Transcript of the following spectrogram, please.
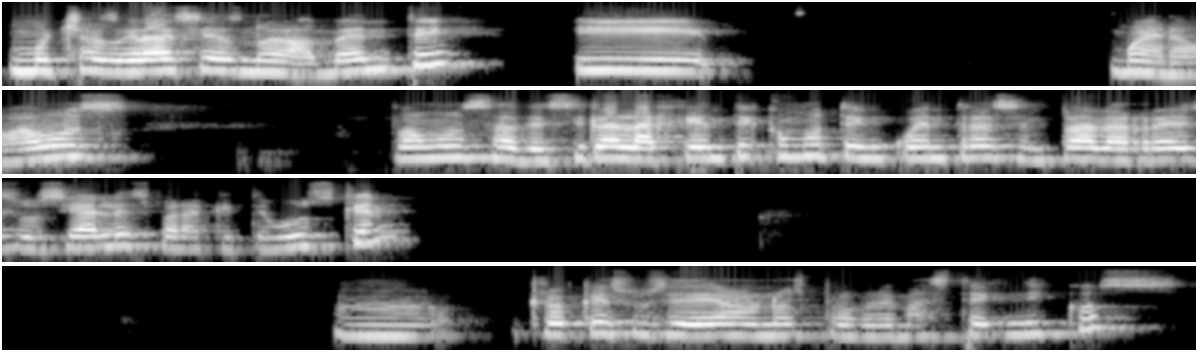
muchas gracias nuevamente. Y bueno, vamos Vamos a decir a la gente cómo te encuentras en todas las redes sociales para que te busquen. Ah, creo que sucedieron unos problemas técnicos.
